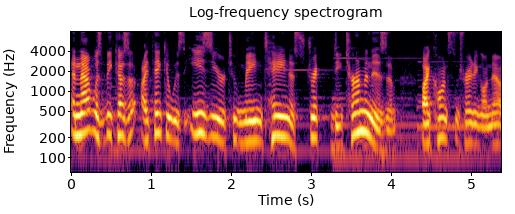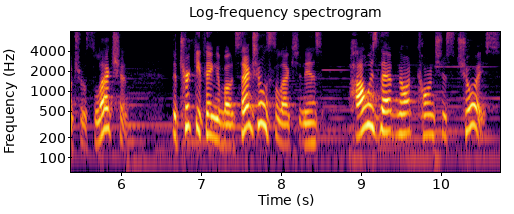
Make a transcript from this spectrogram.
And that was because I think it was easier to maintain a strict determinism by concentrating on natural selection. The tricky thing about sexual selection is how is that not conscious choice?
